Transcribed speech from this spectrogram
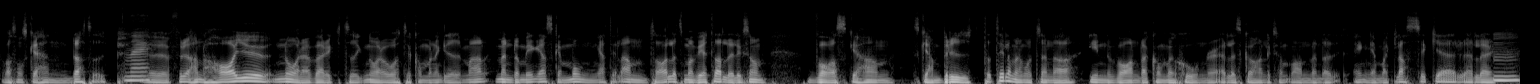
vad som ska hända typ. Nej. Eh, För han har ju några verktyg, några återkommande grejer, men, men de är ganska många till antalet. Man vet aldrig liksom vad ska han, ska han bryta till och med mot sina invanda konventioner eller ska han liksom använda en gammal klassiker eller, Mm.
